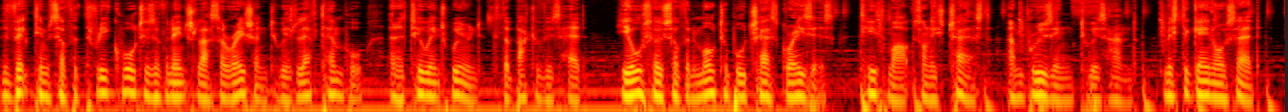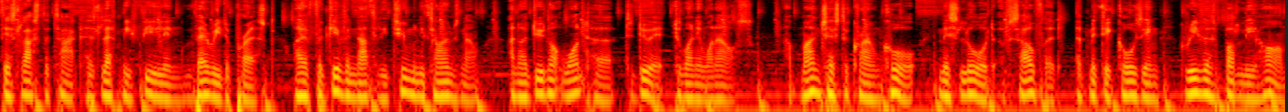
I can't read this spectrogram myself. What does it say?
The victim suffered 3 quarters of an inch laceration to his left temple and a 2 inch wound to the back of his head. He also suffered multiple chest grazes, teeth marks on his chest and bruising to his hand. Mr. Gaynor said, This last attack has left me feeling very depressed. I have forgiven Natalie too many times now and I do not want her to do it to anyone else. At Manchester Crown Court, Miss Lord of Salford admitted causing grievous bodily harm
